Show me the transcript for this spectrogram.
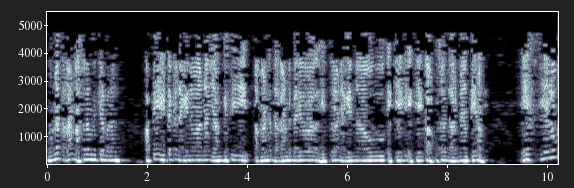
මොන තරම් අසරණද කියලා බලන්න. අපේ හිතක නැගෙනවා නම් යම්කිසි Tamanට දරන්න බැරිව හිතවල නැගෙනා වූ එක එක එක එක අකුසල ධර්මයන් තියෙනවා. ඒ සියලුම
